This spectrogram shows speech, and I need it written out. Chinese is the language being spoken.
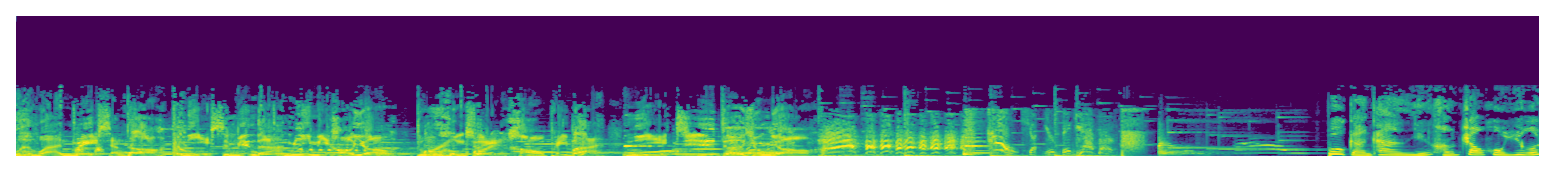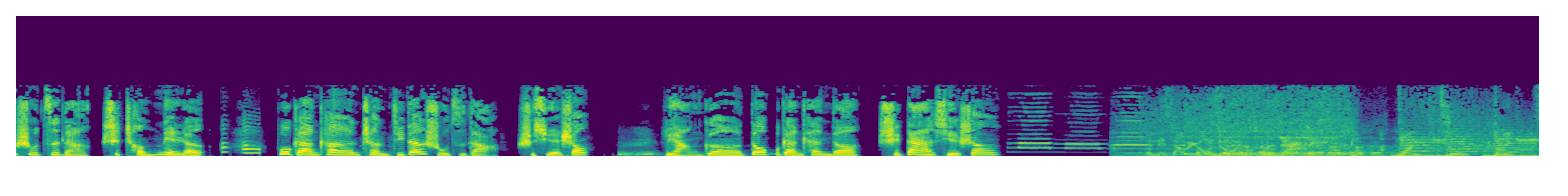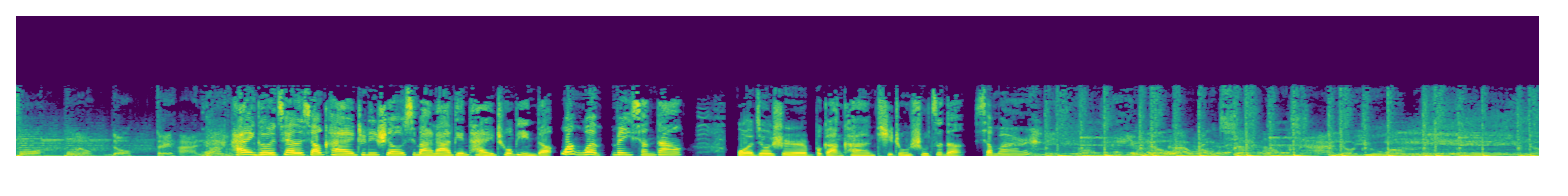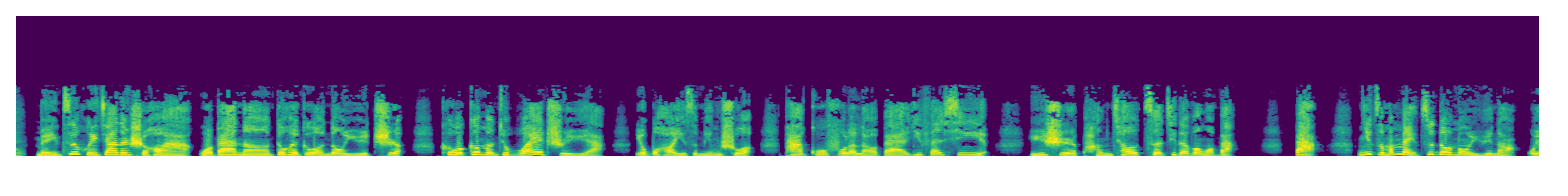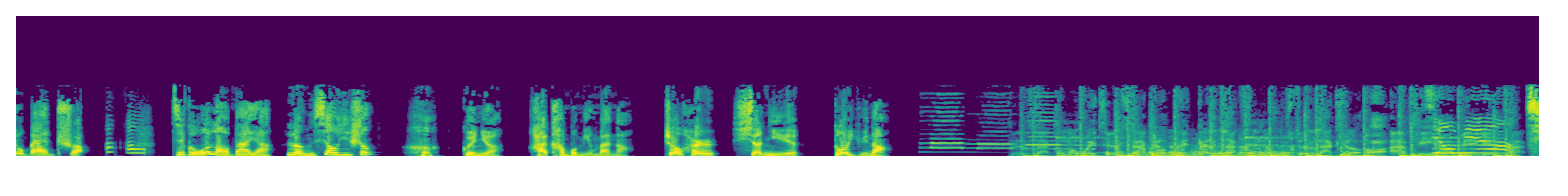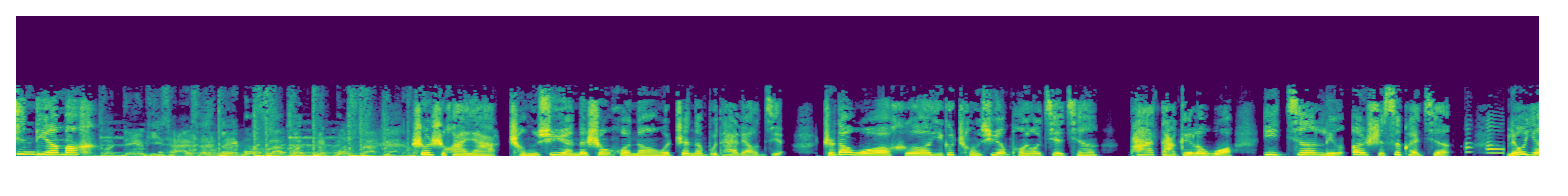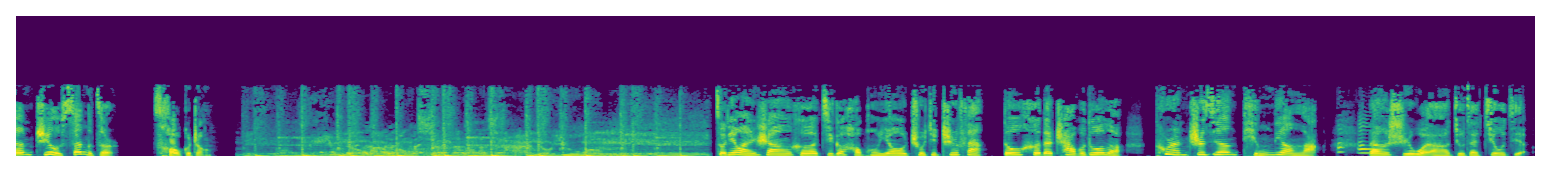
万万没想到，你身边的秘密好友，独哄睡，好陪伴，你值得拥有。不敢看银行账户余额数字的是成年人，不敢看成绩单数字的是学生，两个都不敢看的是大学生。对嗨，各位亲爱的小可爱，这里是由喜马拉雅电台出品的《万万没想到》，我就是不敢看体重数字的小妹儿。每次回家的时候啊，我爸呢都会给我弄鱼吃，可我根本就不爱吃鱼啊，又不好意思明说，怕辜负了老爸一番心意，于是旁敲侧击的问我爸：“爸，你怎么每次都弄鱼呢？我又不爱吃。” 结果我老爸呀冷笑一声：“哼，闺女还看不明白呢，这会儿嫌你多余呢。”亲爹吗？说实话呀，程序员的生活呢，我真的不太了解。直到我和一个程序员朋友借钱，他打给了我一千零二十四块钱。留言只有三个字儿：凑个整。昨天晚上和几个好朋友出去吃饭，都喝的差不多了，突然之间停电了。当时我啊就在纠结，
